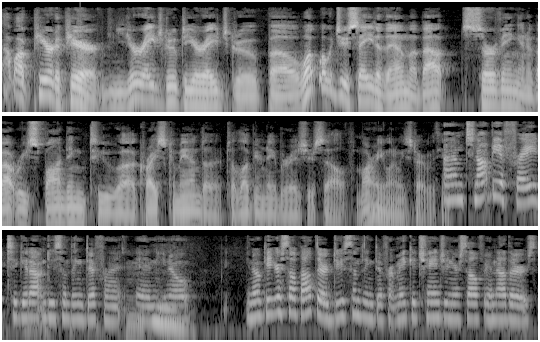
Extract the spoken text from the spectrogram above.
How about peer to peer, your age group to your age group? Uh, what what would you say to them about serving and about responding to uh, Christ's command to, to love your neighbor as yourself? Mari, why don't we start with you? Um, to not be afraid to get out and do something different, and you know, you know, get yourself out there, do something different, make a change in yourself and others,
